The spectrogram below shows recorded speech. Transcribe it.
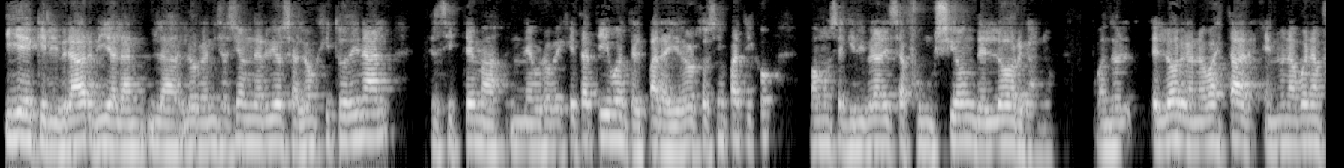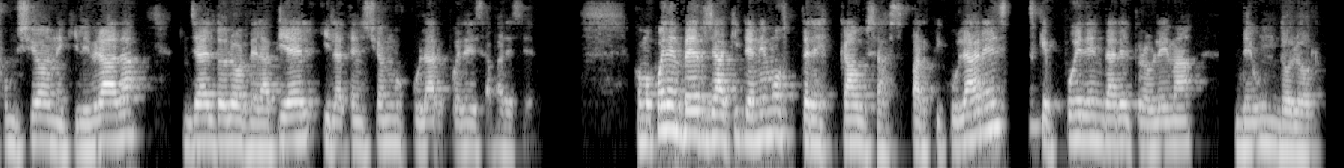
y equilibrar vía la, organización nerviosa longitudinal el sistema neurovegetativo entre el para y el ortosimpático. Vamos a equilibrar esa función del órgano. Cuando el órgano va a estar en una buena función equilibrada, ya el dolor de la piel y la tensión muscular puede desaparecer. Como pueden ver, ya aquí tenemos tres causas particulares que pueden dar el problema de un dolor.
